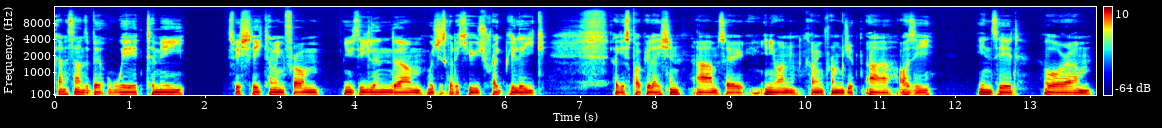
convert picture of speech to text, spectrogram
kind of sounds a bit weird to me, especially coming from New Zealand, um, which has got a huge rugby league, I guess, population. Um, so anyone coming from Jap- uh, Aussie, NZ, or um,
